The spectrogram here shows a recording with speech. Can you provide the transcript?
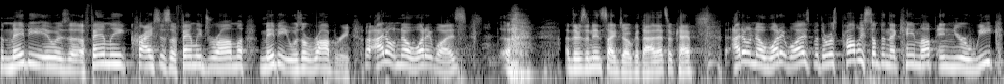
Maybe it was a family crisis, a family drama. Maybe it was a robbery. I don't know what it was. There's an inside joke with that. That's okay. I don't know what it was, but there was probably something that came up in your week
